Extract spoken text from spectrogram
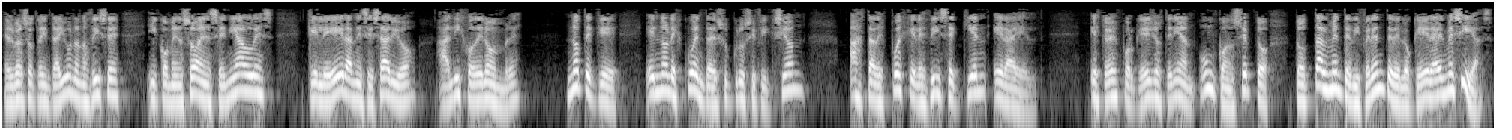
El verso 31 nos dice, y comenzó a enseñarles que le era necesario al Hijo del Hombre. Note que él no les cuenta de su crucifixión hasta después que les dice quién era él. Esto es porque ellos tenían un concepto totalmente diferente de lo que era el Mesías.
